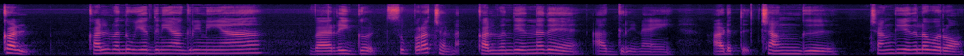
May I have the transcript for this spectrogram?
கல். கல் வந்து உயர்தினியா அக்ரிணியா வெரி குட் சூப்பராக சொன்னேன் கல் வந்து என்னது? அக்ரிணை. அடுத்து சங்கு. சங்கு எதில் வரும்?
